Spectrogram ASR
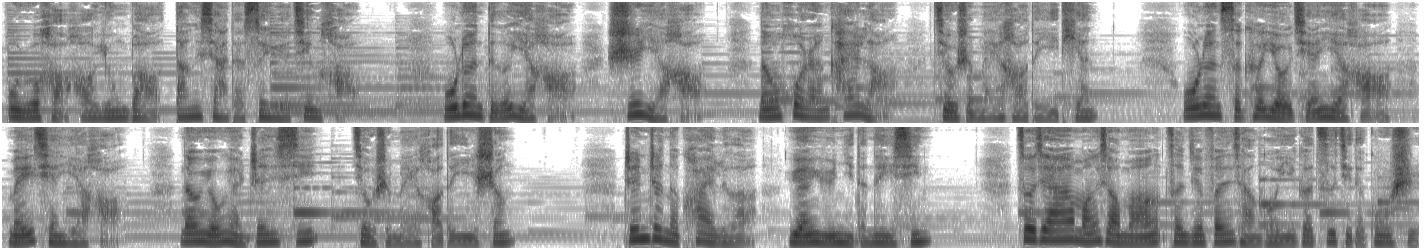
不如好好拥抱当下的岁月静好。无论得也好，失也好，能豁然开朗。就是美好的一天，无论此刻有钱也好，没钱也好，能永远珍惜就是美好的一生。真正的快乐源于你的内心。作家芒小芒曾经分享过一个自己的故事：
